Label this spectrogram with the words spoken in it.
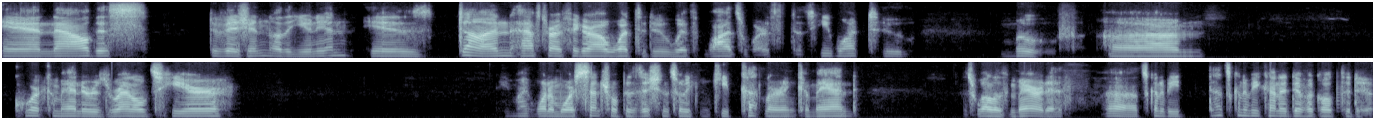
And now this division of the Union is done after I figure out what to do with Wadsworth. Does he want to move? Um, Corps commander is Reynolds here. He might want a more central position so he can keep Cutler in command, as well as Meredith. Uh, it's going to be that's going to be kind of difficult to do.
